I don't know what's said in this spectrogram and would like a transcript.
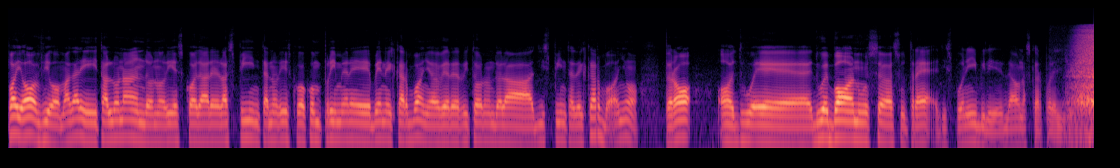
poi ovvio magari tallonando non riesco a dare la spinta, non riesco a comprimere bene il carbonio, ad avere il ritorno della, di spinta del carbonio, però ho due, due bonus su tre disponibili da una scarpa del genere.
